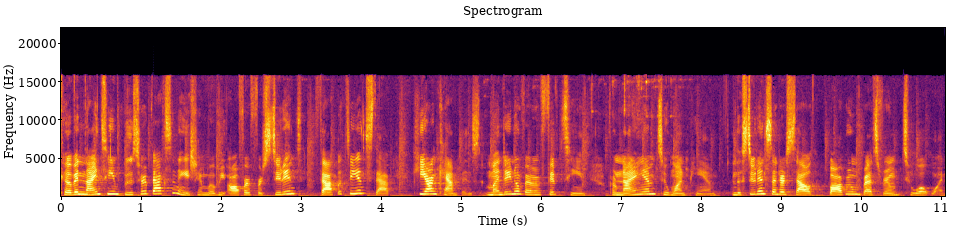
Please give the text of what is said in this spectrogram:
COVID-19 booster vaccination will be offered for students, faculty, and staff here on campus Monday, November 15 from 9 a.m. to 1 p.m. in the Student Center South Ballroom Restroom 201.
